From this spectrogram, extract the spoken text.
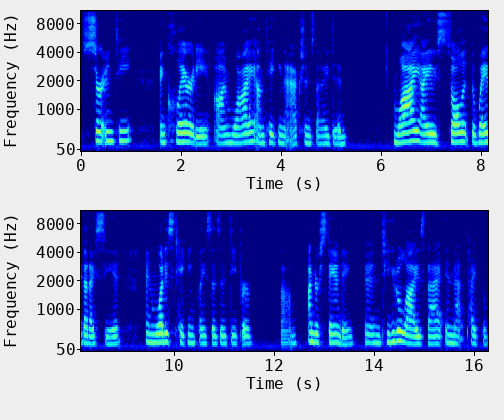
certainty and clarity on why I'm taking the actions that I did, why I saw it the way that I see it, and what is taking place as a deeper um, understanding, and to utilize that in that type of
